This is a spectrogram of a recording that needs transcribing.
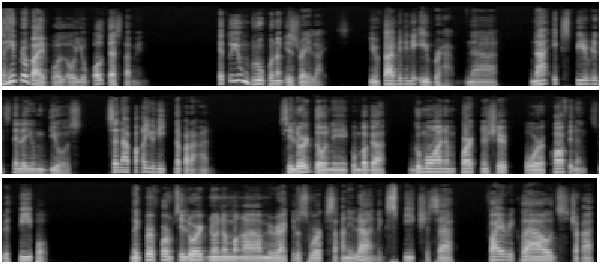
Sa Hebrew Bible o yung Old Testament, ito yung grupo ng Israelites, yung family ni Abraham na na-experience nila yung Diyos sa napaka-unique na paraan. Si Lord doon eh, kumbaga, gumawa ng partnership or covenants with people. Nag-perform si Lord no ng mga miraculous works sa kanila. Nag-speak siya sa fiery clouds, tsaka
